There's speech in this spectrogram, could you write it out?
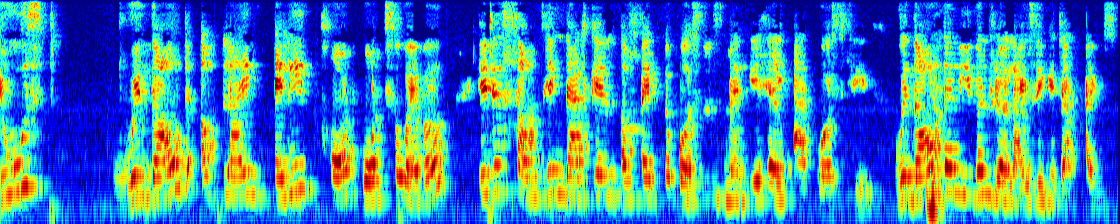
used without applying any thought whatsoever, it is something that can affect the person's mental health adversely without Yeah. them even realizing it at times.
